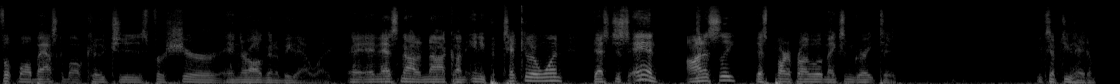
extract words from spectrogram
football basketball coaches for sure and they're all going to be that way and, and that's not a knock on any particular one that's just and honestly that's part of probably what makes them great too except you hate them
